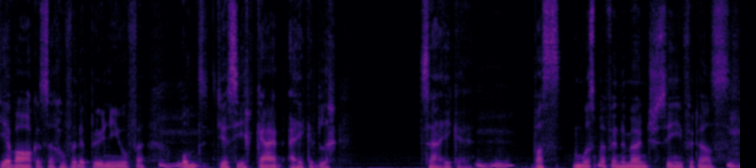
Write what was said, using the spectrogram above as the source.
die wagen sich auf eine Bühne auf mhm. und die sich gerne eigentlich zeigen. Mhm. Was muss man für ein Mensch sein für das?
